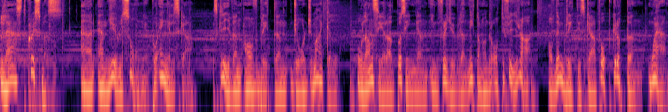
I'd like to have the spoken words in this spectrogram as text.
Last Christmas är en julsång på engelska skriven av britten George Michael och lanserad på singeln inför julen 1984 av den brittiska popgruppen Wham.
